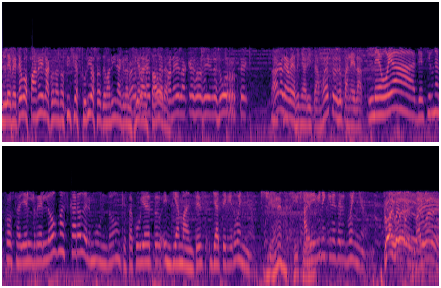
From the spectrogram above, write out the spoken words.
Le metemos panela con las noticias curiosas de Marina Granciera a esta hora. panela, que eso sí le surte. Hágale a ver, señorita, muestre su panela. Le voy a decir una cosa, y el reloj más caro del mundo, que está cubierto en diamantes, ya tiene dueño. ¿Quién? Sí, ¿quién? Adivinen quién es el dueño. Floyd Mayweather, Mayweather.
